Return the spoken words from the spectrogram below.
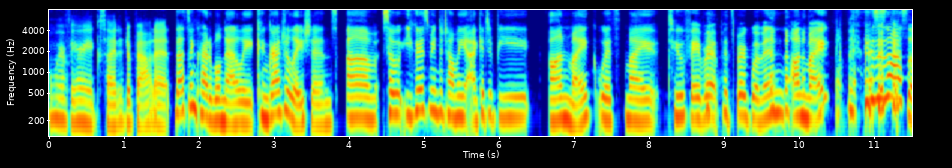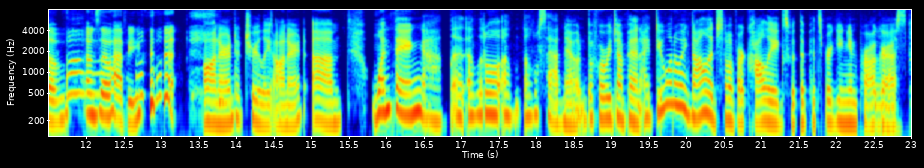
We're very excited about it. That's incredible, Natalie. Congratulations. Um, so you guys mean to tell me I get to be on mic with my two favorite Pittsburgh women on mic. This is awesome. I'm so happy. honored, truly honored. Um, one thing, a, a little a, a, little sad note before we jump in. I do want to acknowledge some of our colleagues with the Pittsburgh Union Progress. Mm.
